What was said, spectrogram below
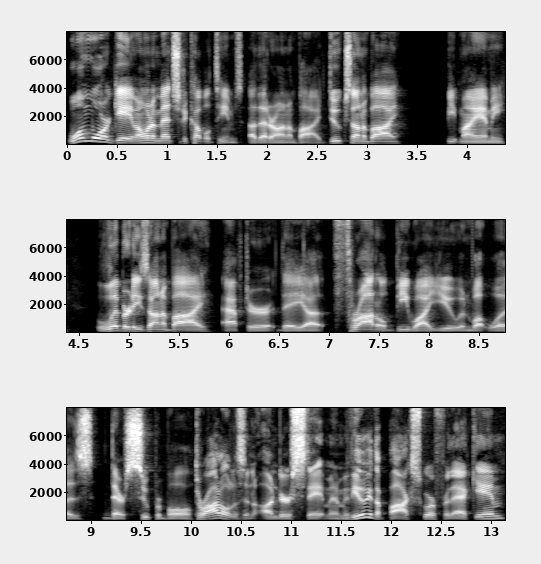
One more game. I want to mention a couple teams uh, that are on a bye. Duke's on a bye, beat Miami. Liberty's on a bye after they uh, throttled BYU in what was their Super Bowl. Throttled is an understatement. I mean, if you look at the box score for that game,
